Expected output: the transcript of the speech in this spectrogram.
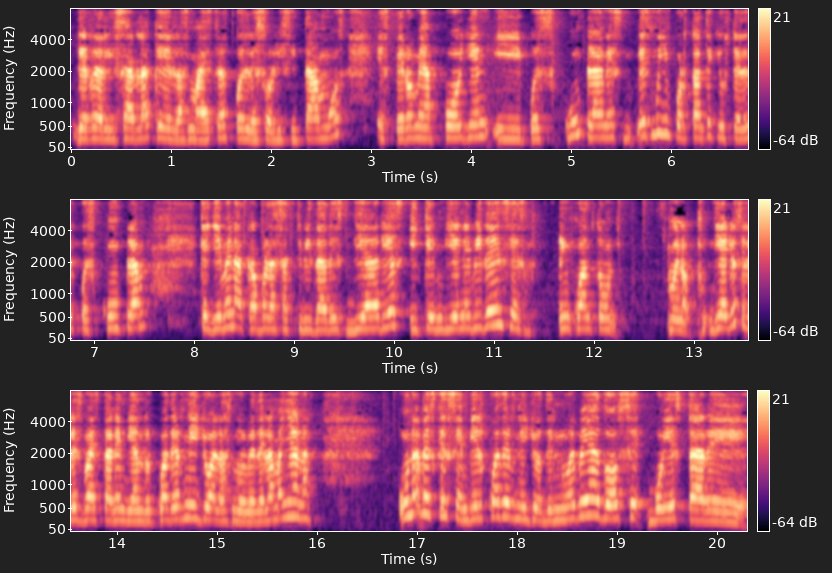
de, realizarla que las maestras pues les solicitamos, espero me apoyen y pues cumplan, es, es muy importante que ustedes pues cumplan, que lleven a cabo las actividades diarias y que envíen evidencias. En cuanto, bueno, diario se les va a estar enviando el cuadernillo a las 9 de la mañana. Una vez que se envíe el cuadernillo de 9 a 12, voy a estar eh,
